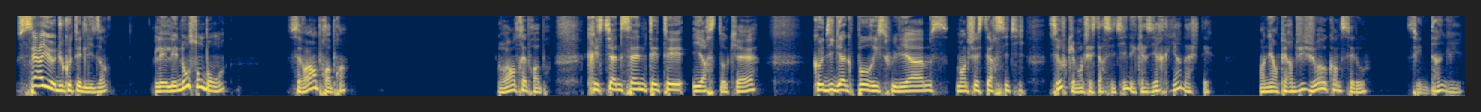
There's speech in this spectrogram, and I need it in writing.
Sérieux du côté de Leeds. Hein. Les, les, noms sont bons. Hein. C'est vraiment propre. Hein. Vraiment très propre. Christiansen, TT, Hirst, ok. Cody Gagpo, Rhys Williams, Manchester City. C'est ouf que Manchester City n'ait quasi rien acheté. En ayant perdu Joao Cancelo. C'est une dinguerie.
